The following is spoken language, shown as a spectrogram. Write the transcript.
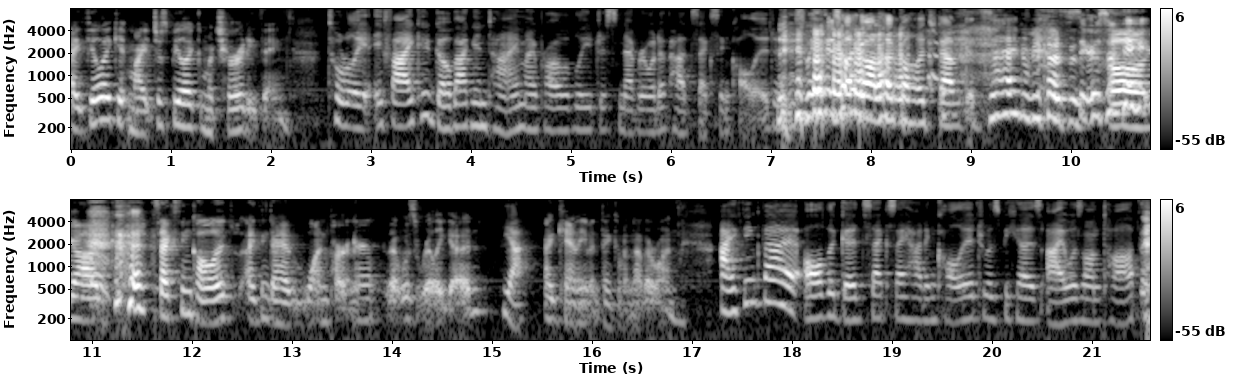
I feel like it might just be like a maturity thing. Totally. If I could go back in time, I probably just never would have had sex in college and just waited until I got out of college to have good sex. Because oh, Seriously. oh my god, sex in college. I think I had one partner that was really good. Yeah. I can't even think of another one. I think that all the good sex I had in college was because I was on top and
